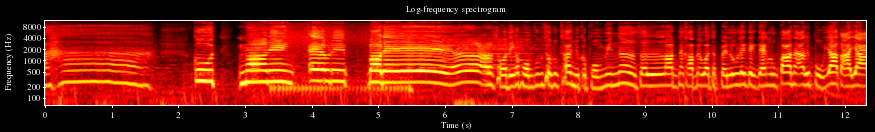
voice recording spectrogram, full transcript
อาฮะ Good morning everybody สวัสดีครับผมคุณผู้ชมทุกท่านอยู่กับผม Winner Slot นะครับ ไม่ว่าจะเป็นลุงเล็กเด็กแดงลุงป้านะหรือปู่ย่าตายา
